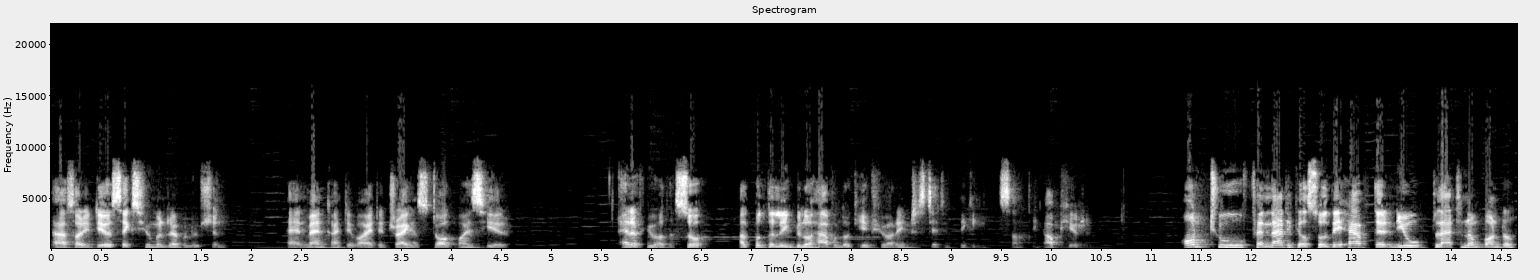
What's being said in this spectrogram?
uh, sorry, Deus Ex Human Revolution, and Mankind Divided, Dragon's Dogma is here, and a few others. So I'll put the link below, have a look if you are interested in picking something up here. On to Fanatical, so they have their new Platinum Bundle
